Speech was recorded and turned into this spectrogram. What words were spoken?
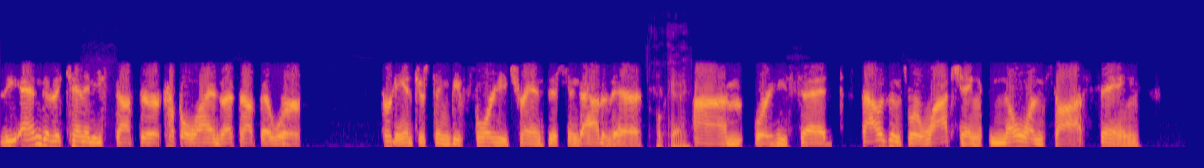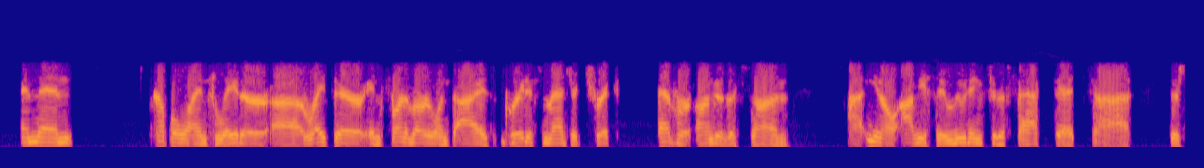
the end of the Kennedy stuff, there are a couple lines I thought that were pretty interesting before he transitioned out of there. Okay. Um, where he said, thousands were watching, no one saw a thing. And then a couple lines later, uh, right there in front of everyone's eyes, greatest magic trick ever under the sun. Uh, you know, obviously alluding to the fact that uh, there's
